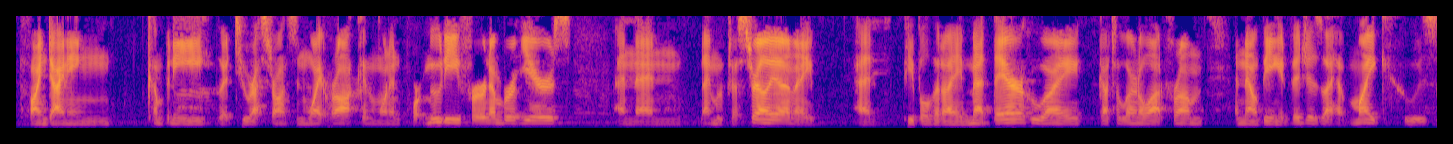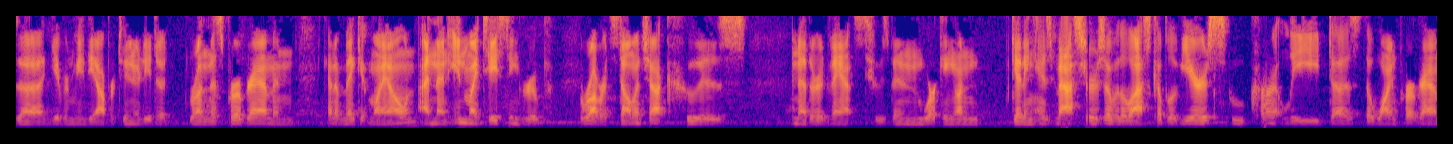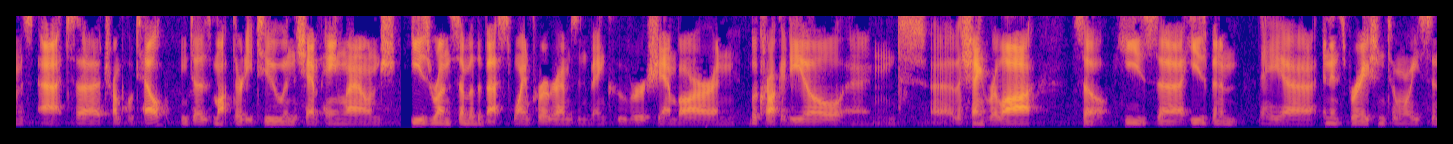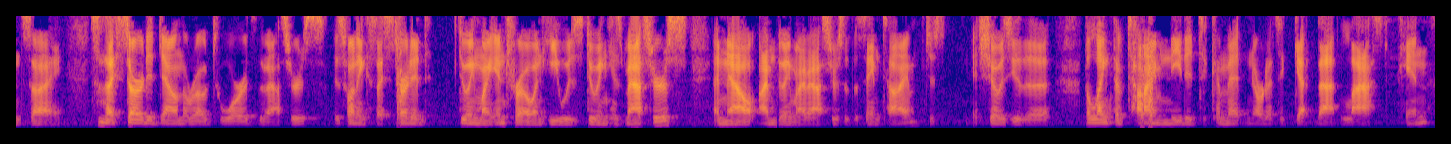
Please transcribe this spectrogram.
fine dining company who had two restaurants in White Rock and one in Port Moody for a number of years. And then I moved to Australia, and I had people that I met there who I got to learn a lot from. And now being at Vij's, I have Mike, who's uh, given me the opportunity to run this program and kind of make it my own. And then in my tasting group, Robert Stelmachuk, who is another advanced who's been working on getting his master's over the last couple of years, who currently does the wine programs at uh, Trump Hotel. He does Mott 32 and the Champagne Lounge. He's run some of the best wine programs in Vancouver, Chambar, and Le Crocodile, and uh, the Shangri La. So he's uh, he's been a, a uh, an inspiration to me since I since I started down the road towards the masters. It's funny because I started doing my intro and he was doing his masters, and now I'm doing my masters at the same time. Just it shows you the the length of time needed to commit in order to get that last pin.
